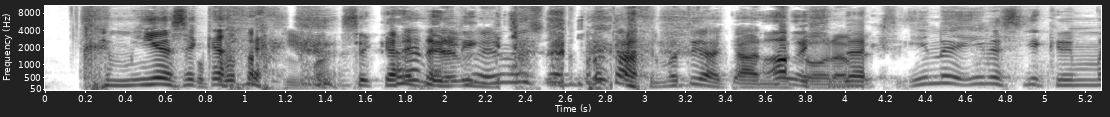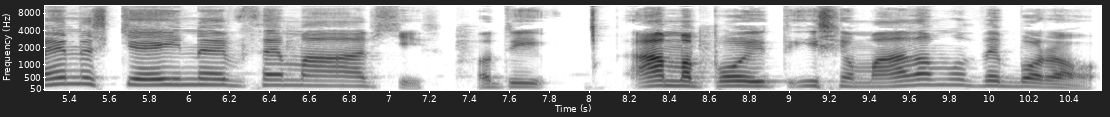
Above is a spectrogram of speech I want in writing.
μία σε στο κάθε, πρωτάθλημα. σε κάθε ναι, ναι, λίγκα. ναι, στο πρωτάθλημα, τι να κάνουμε Όχι, τώρα. εντάξει, είναι, είναι συγκεκριμένες και είναι θέμα αρχής. Ότι άμα πω ότι είσαι η ομάδα μου, δεν μπορώ.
